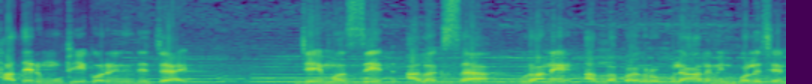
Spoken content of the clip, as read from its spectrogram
হাতের মুঠি করে নিতে চায়। যে মসজিদ আলাকসা কোরআনে আল্লাপাক রব্বুল আলমিন বলেছেন।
